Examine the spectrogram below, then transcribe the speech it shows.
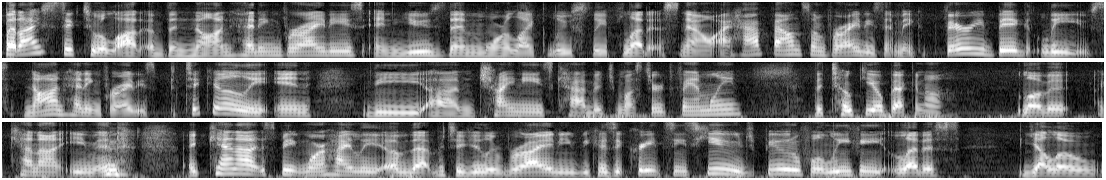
But I stick to a lot of the non-heading varieties and use them more like loose leaf lettuce. Now, I have found some varieties that make very big leaves, non-heading varieties, particularly in the um, Chinese cabbage mustard family. The Tokyo Bekana, love it. I cannot even, I cannot speak more highly of that particular variety because it creates these huge, beautiful leafy lettuce yellow,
